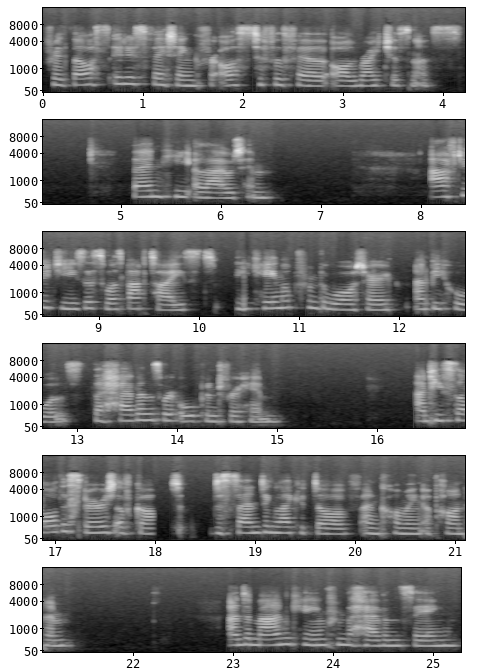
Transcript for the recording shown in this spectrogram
for thus it is fitting for us to fulfill all righteousness. Then he allowed him. After Jesus was baptized, he came up from the water, and behold, the heavens were opened for him. And he saw the Spirit of God descending like a dove and coming upon him. And a man came from the heavens, saying,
